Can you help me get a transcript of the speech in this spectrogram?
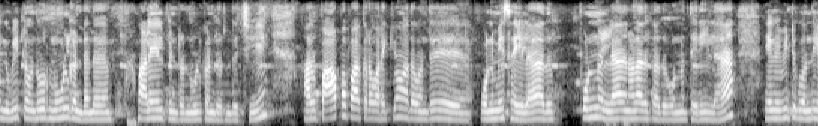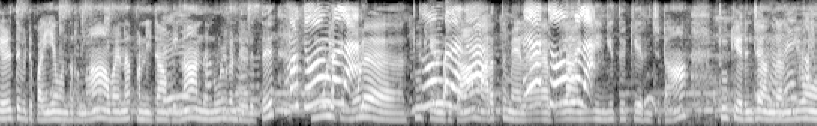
எங்கள் வீட்டில் வந்து ஒரு நூல்கண்டு அந்த வளையல் பின்னுற நூல்கண்டு இருந்துச்சு. அது பாப்பா பார்க்குற வரைக்கும் அதை வந்து ஒன்றுமே செய்யலை. அது பொண்ணு இல்லை அதனால் அதுக்கு அது ஒன்றும் தெரியல. எங்கள் வீட்டுக்கு வந்து எழுத்து விட்டு பையன் வந்துருந்தான். அவன் என்ன பண்ணிட்டான் அப்படின்னா அந்த நூல்கண்டை எடுத்து மூளைக்கு மூளை தூக்கி எறிஞ்சிட்டான். மரத்து மேலே அப்படிலாம் அங்கேயும் இங்கேயும் தூக்கி எறிஞ்சிட்டான். தூக்கி எறிஞ்சு அங்கே அங்கேயும்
